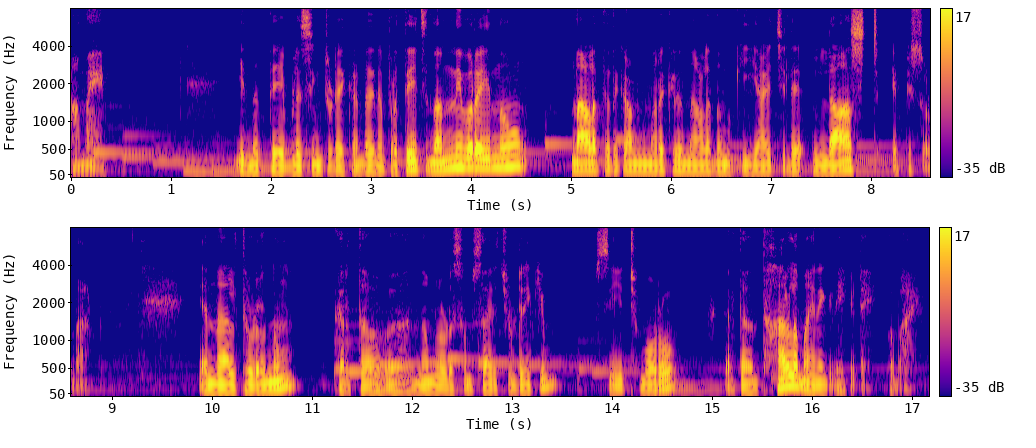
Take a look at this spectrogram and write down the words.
amen ഇന്നത്തെ ബ്ലെസ്സിങ് ടുഡേ കണ്ടതിന് പ്രത്യേകിച്ച് നന്ദി പറയുന്നു. നാളത്തേത് കാണാൻ മറക്കരുത്. നാളെ നമുക്ക് ഈ ആഴ്ചയിലെ ലാസ്റ്റ് എപ്പിസോഡാണ് എന്നാൽ തുടർന്നും കർത്താവ് നമ്മളോട് സംസാരിച്ചുകൊണ്ടിരിക്കും. സീ ടുമോറോ കർത്താവ് ധാരാളമായി അനുഗ്രഹിക്കട്ടെ. ബൈ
